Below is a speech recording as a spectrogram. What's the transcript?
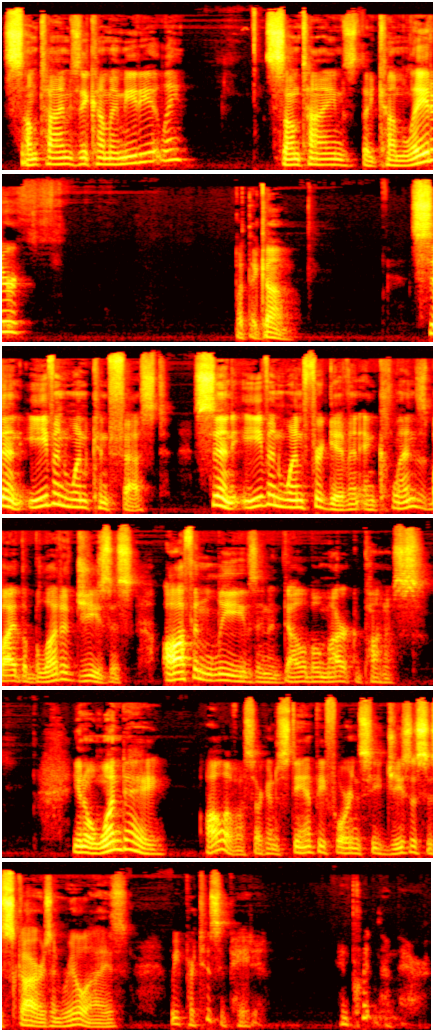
Sometimes they come immediately, sometimes they come later, but they come. Sin, even when confessed, sin, even when forgiven and cleansed by the blood of Jesus, often leaves an indelible mark upon us. You know, one day, all of us are going to stand before and see Jesus' scars and realize we participated and putting them there.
